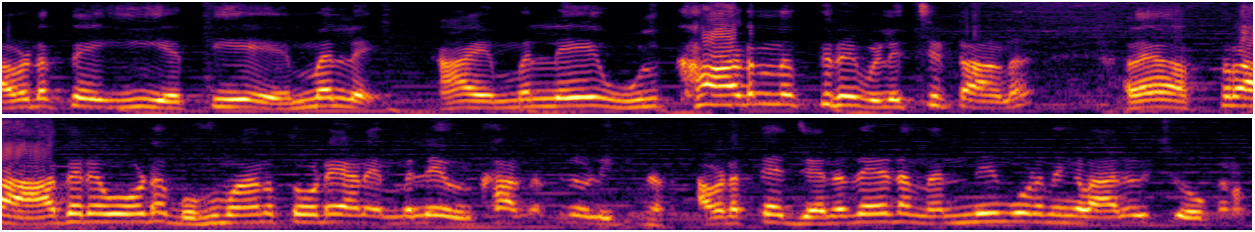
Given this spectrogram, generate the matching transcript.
അവിടുത്തെ ഈ എത്തിയ എം എൽ എ ആ എം എൽ എ ഉദ്ഘാടനത്തിന് വിളിച്ചിട്ടാണ് അതായത് അത്ര ആദരവോടെ ബഹുമാനത്തോടെയാണ് എം എൽ എ ഉദ്ഘാടനത്തിന് വിളിക്കുന്നത്. അവിടുത്തെ ജനതയുടെ നന്മയും കൂടെ നിങ്ങൾ ആലോചിച്ച് നോക്കണം.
